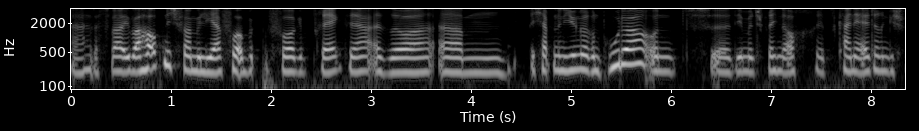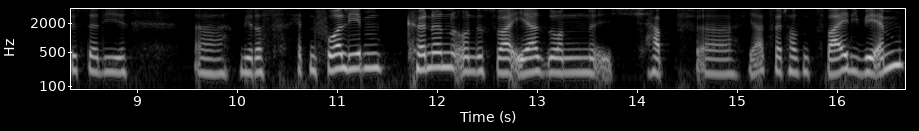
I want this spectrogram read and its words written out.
Ja, das war überhaupt nicht familiär vor, vorgeprägt, ja. Also ähm, ich habe einen jüngeren Bruder und äh, dementsprechend auch jetzt keine älteren Geschwister, die äh, mir das hätten vorleben können. Und es war eher so ein, ich habe äh, ja 2002 die WM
